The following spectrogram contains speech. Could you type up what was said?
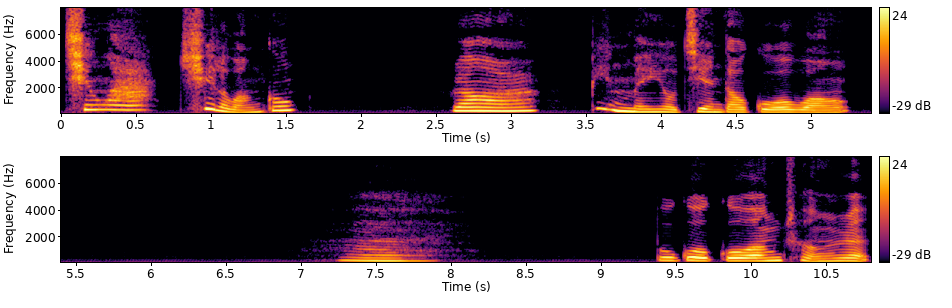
青蛙去了王宫，然而并没有见到国王。唉，不过国王承认，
